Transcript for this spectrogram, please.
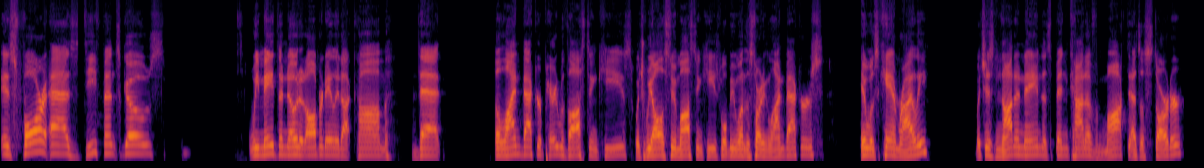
as far as defense goes, we made the note at auburndaily.com that the linebacker paired with Austin Keys, which we all assume Austin Keys will be one of the starting linebackers. It was Cam Riley, which is not a name that's been kind of mocked as a starter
